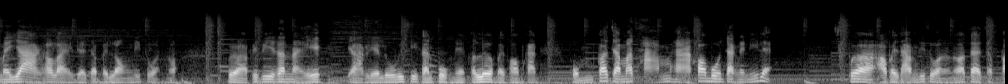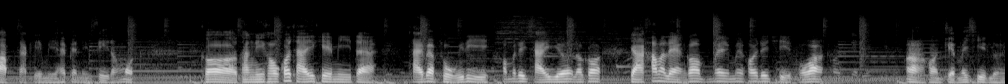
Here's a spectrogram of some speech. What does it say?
ไม่ยากเท่าไหร่เดี๋ยวจะไปลองที่สวนเนาะเผื่อพี่ๆท่านไหนอยากเรียนรู้วิธีการปลูกเนี่ยก็เริ่มไปพร้อมกัน ผมก็จะมาถามหาข้อมูลจากในนี้แหละ เพื่อเอาไปทำที่สวนเนาะแต่จะปรับจากเคมีให้เป็นอินทรีย์ทั้งหมด ก็ทางนี้เขาก็ใช้เคมีแต่ใช้แบบถูกวิธีเขาไม่ได้ใช้เยอะ แล้วก็ยาฆ่าแมลงก็ไม่ไม่ค่อยได้ฉีดเพราะว่าเขาเก็บไม่ฉีดอ่าก่อนเก็บไม่ฉีดเลย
